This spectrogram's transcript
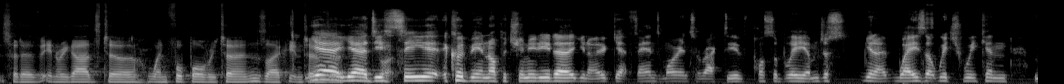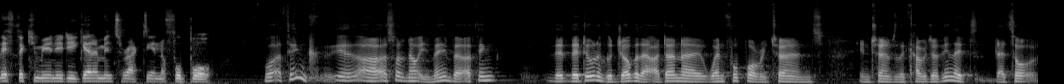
sort of in regards to when football returns, like in terms yeah, of, yeah. Do you like- see it could be an opportunity to you know get fans more interactive? Possibly, I'm just you know ways at which we can lift the community, get them interacting in the football. Well, I think yeah, I sort of know what you mean, but I think they're, they're doing a good job of that. I don't know when football returns in terms of the coverage. I think that's that's all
